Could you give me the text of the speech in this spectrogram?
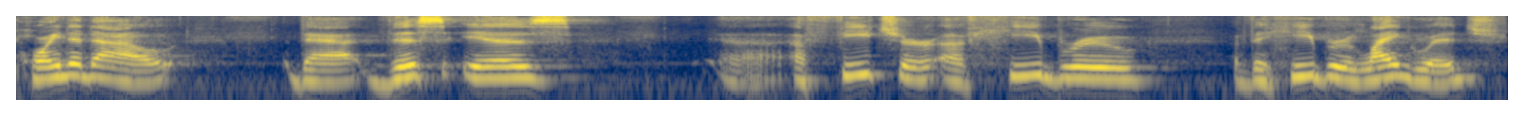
pointed out that this is uh, a feature of Hebrew, of the Hebrew language,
